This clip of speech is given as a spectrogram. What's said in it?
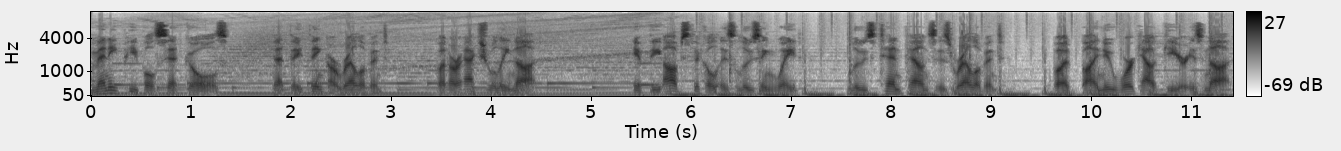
Many people set goals, that they think are relevant, but are actually not. If the obstacle is losing weight, lose 10 pounds is relevant, but buy new workout gear is not.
